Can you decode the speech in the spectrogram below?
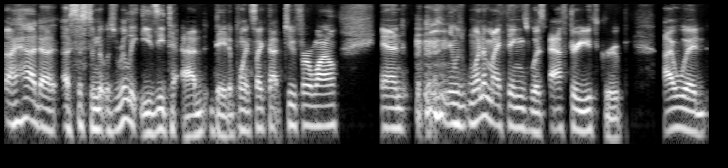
I had a, a system that was really easy to add data points like that to for a while, and it was one of my things was after youth group, I would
